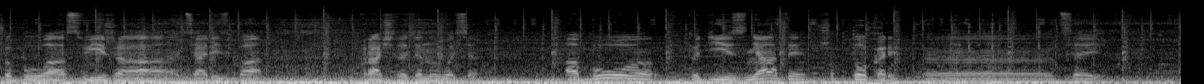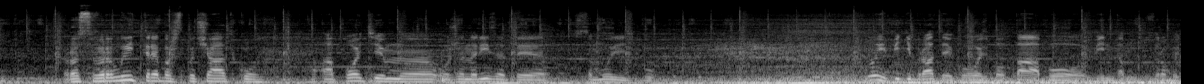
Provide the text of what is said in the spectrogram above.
щоб була свіжа ця різьба, краще затягнулася. Або тоді зняти, щоб токар е- цей розсверлить треба ж спочатку, а потім е, уже нарізати саму різьбу. Ну і підібрати якогось болта, або він там зробить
